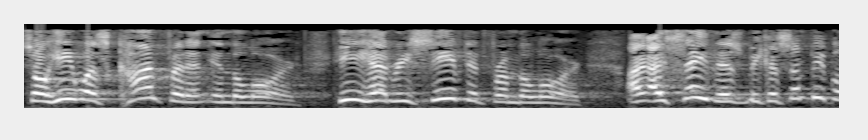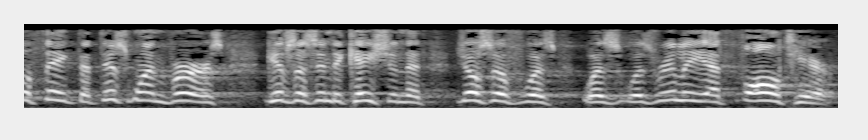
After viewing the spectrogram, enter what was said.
So he was confident in the Lord. He had received it from the Lord. I, I, say this because some people think that this one verse gives us indication that Joseph was, was, was really at fault here.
